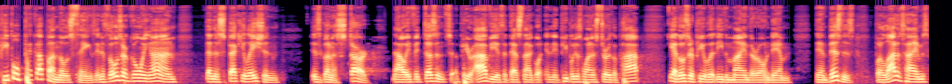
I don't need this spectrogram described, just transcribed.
people pick up on those things. And if those are going on then the speculation is going to start now if it doesn't appear obvious that that's not going and if people just want to stir the pot yeah those are people that need to mind their own damn damn business but a lot of times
